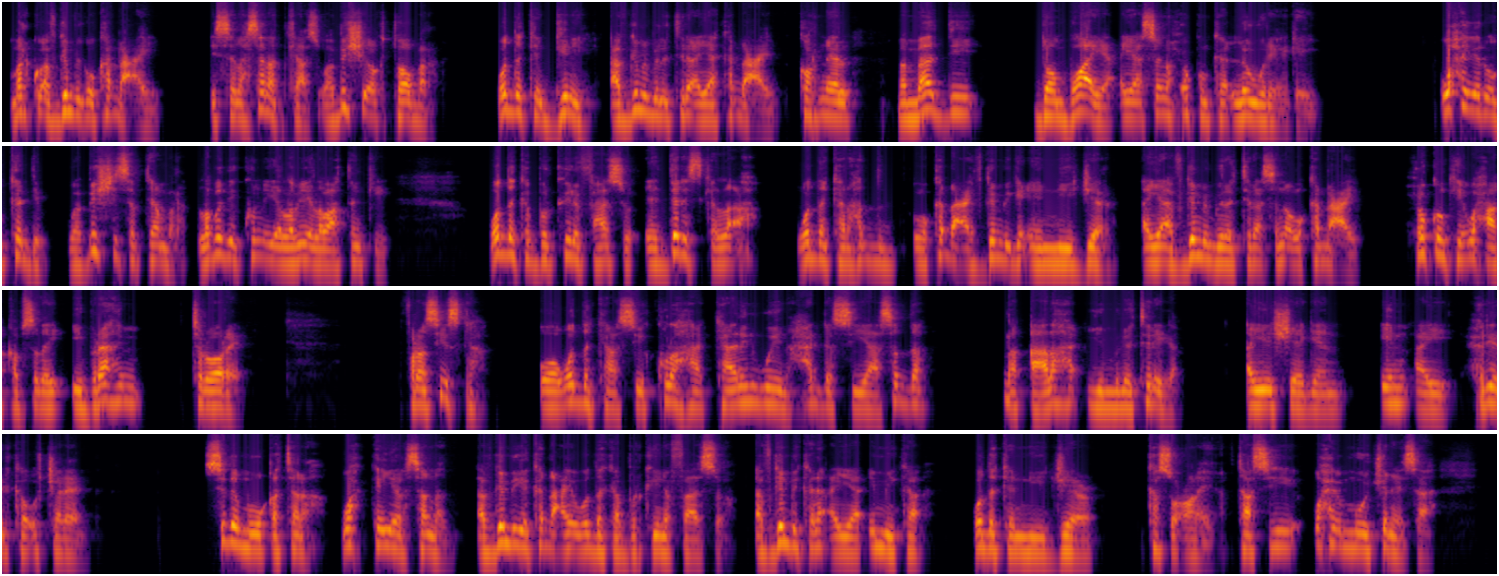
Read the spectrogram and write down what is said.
markuu afgembigu ka dhacay isla sanadkaas waa bishii oktoobar waddanka guinea afgembi military ayaa ka dhacay. Corneel mamadi domboya ayaa isagana xukunka la wareegay. Waxa yaruun kadib waa bishii sebtembar labadii kun iyo labaiyo labaatankii waddanka burkina faso ee dariska la ah waddankan hadda uu ka dhacay afgembiga ee niger ayaa afgembi military asna uu ka dhacay. Xukunkii waxaa qabsaday ibrahim trore faransiiska oo waddankaasi ku lahaa kaalin weyn xagga siyaasadda dhaqaalaha iyo militariga ayay sheegeen in ay xiriirka u jareen. Sida muuqatana wax ka yar sanad afgembiga ka dhacay waddanka burkina faso. Afgembi kale ayaa iminka waddanka niger ka soconaya. Taasi waxay muujinaysaa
